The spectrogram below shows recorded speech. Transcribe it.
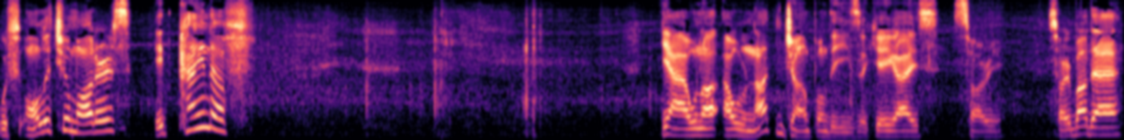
with only two motors, it kind of yeah, I will not I will not jump on these, okay guys? Sorry. Sorry about that.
